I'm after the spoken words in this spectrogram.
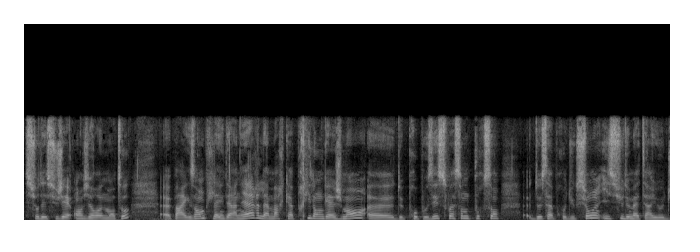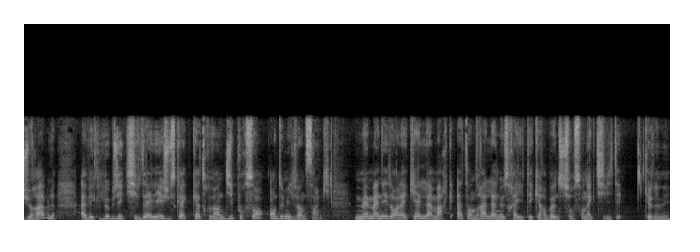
sur des sujets environnementaux. Euh, par exemple, l'année dernière, la marque a pris l'engagement euh, de proposer 60% de sa production issue de matériaux durables, avec l'objectif d'aller jusqu'à 90% en 2025. Même année dans laquelle la marque atteindra la neutralité carbone sur son activité. Quelle année?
